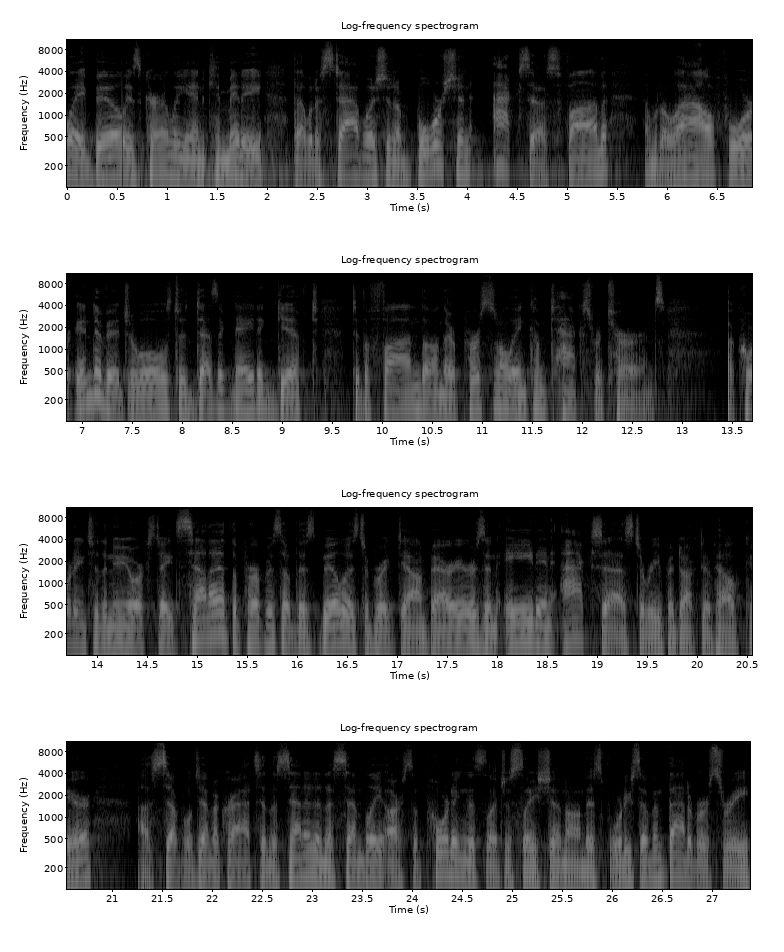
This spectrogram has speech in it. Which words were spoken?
A bill is currently in committee that would establish an abortion access fund and would allow for individuals to designate a gift to the fund on their personal income tax returns. According to the New York State Senate, the purpose of this bill is to break down barriers and aid in access to reproductive health care. Uh, several Democrats in the Senate and Assembly are supporting this legislation on this 47th anniversary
